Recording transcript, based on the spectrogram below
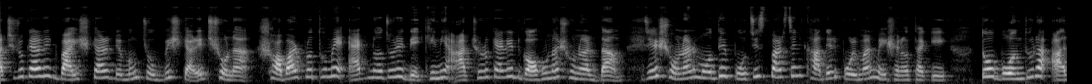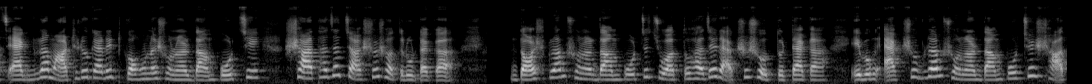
আঠেরো ক্যারেট, বাইশ ক্যারেট এবং চব্বিশ ক্যারেট সোনা। সবার প্রথমে এক নজরে দেখে নিই আঠেরো ক্যারেট গহনা সোনার দাম, যে সোনার মধ্যে পঁচিশ পার্সেন্ট খাদের পরিমাণ মেশানো থাকে। তো বন্ধুরা, আজ এক গ্রাম আঠেরো ক্যারেট গহনা সোনার দাম পড়ছে সাত হাজার চারশো সতেরো টাকা। দশ গ্রাম সোনার দাম পড়ছে চুয়াত্তর হাজার একশো সত্তর টাকা এবং একশো গ্রাম সোনার দাম পড়ছে সাত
